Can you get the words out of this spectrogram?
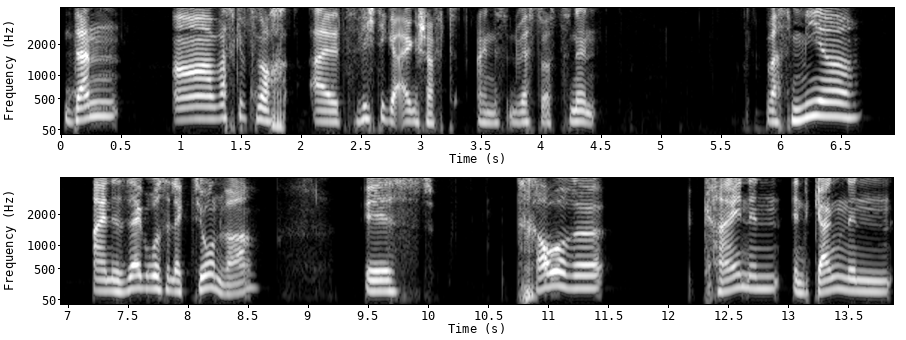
Dann, äh, was gibt's noch als wichtige Eigenschaft eines Investors zu nennen? Was mir eine sehr große Lektion war, ist, trauere keinen entgangenen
